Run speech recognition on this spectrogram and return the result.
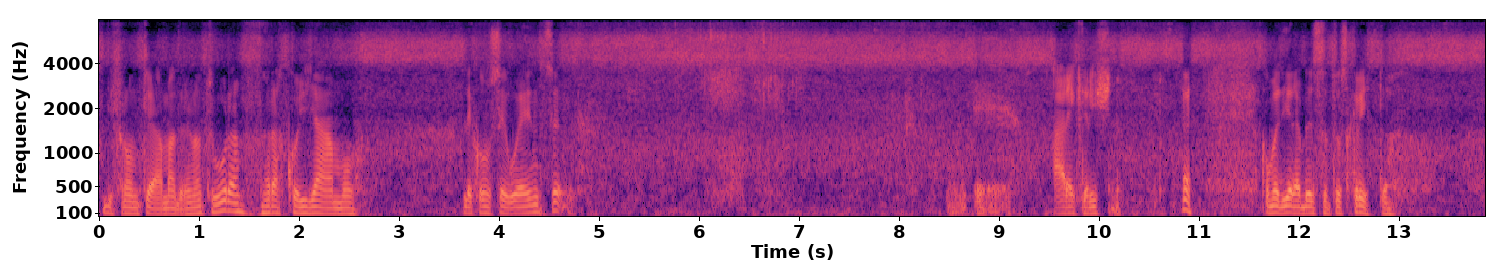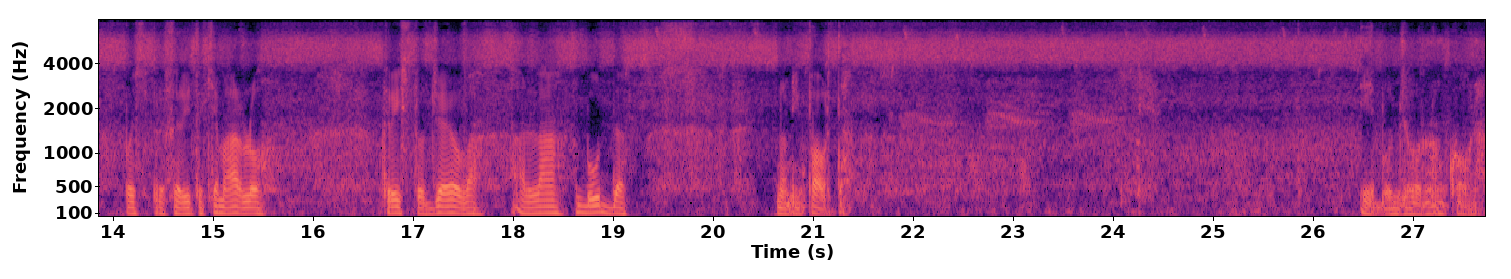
di fronte a Madre Natura, raccogliamo le conseguenze e Hare Krishna, come direbbe il sottoscritto. Poi se preferite chiamarlo Cristo, Geova, Allah, Buddha, non importa. E buongiorno ancora,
